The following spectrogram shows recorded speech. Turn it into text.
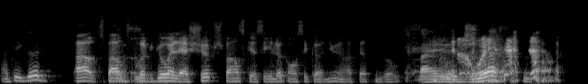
OK, good. Tu parles, tu parles du Provigo à la chupe. Je pense que c'est là qu'on s'est connus, en fait, nous autres. Ben,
